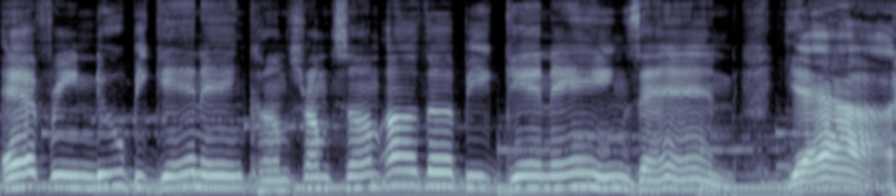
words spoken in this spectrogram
every new beginning comes from some other beginning's end. Yeah.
